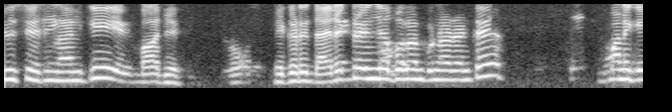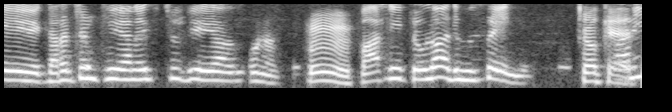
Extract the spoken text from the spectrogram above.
యూజ్ చేసిన దానికి బాగా చేసింది. ఇక్కడ డైరెక్టర్ ఏం చెప్పాలనుకున్నాడంటే మనకి కరప్షన్ ఫ్రీ అనేది చూపించాలనుకున్నాడు ఉమ్, పార్టీ టూ లో అది మిస్ అయింది. ఓకే. కానీ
